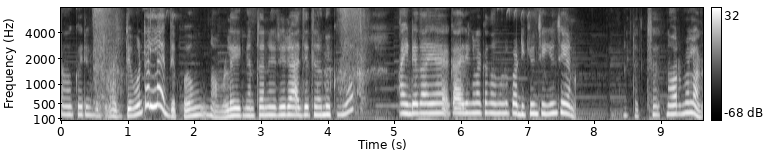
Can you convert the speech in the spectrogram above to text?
നമുക്കൊരു ബുദ്ധി- ബുദ്ധിമുട്ടല്ല ഇതിപ്പം നമ്മൾ ഇങ്ങനെ തന്നെ ഒരു രാജ്യത്ത് നിൽക്കുമ്പോൾ അതിന്റെതായ കാര്യങ്ങളൊക്കെ നമ്മൾ പഠിക്കുകയും ചെയ്യുകയും ചെയ്യണം. നോർമലാണ്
